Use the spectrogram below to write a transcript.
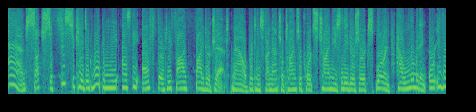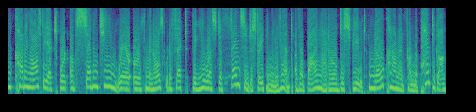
and such sophisticated weaponry as the F-35 fighter jet. Now, Britain's Financial Times reports Chinese leaders are exploring how limiting or even cutting off the export of 17 rare earth minerals would affect the U.S. defense industry in the event of a bilateral dispute. No comment from the Pentagon,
